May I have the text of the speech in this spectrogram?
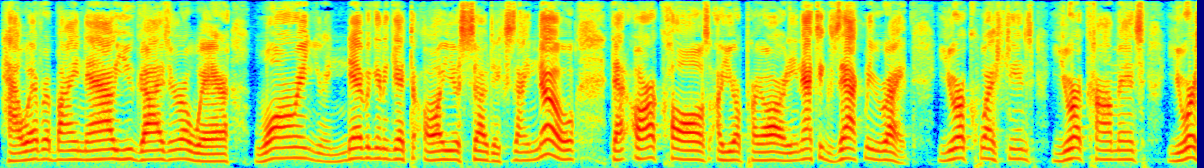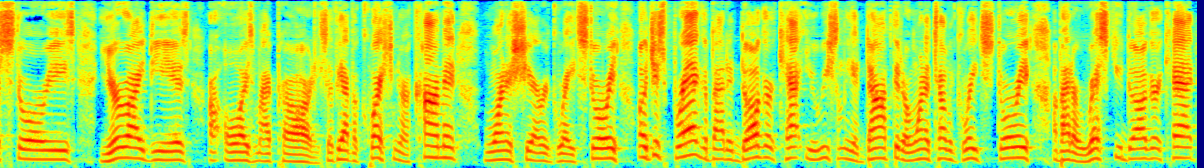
However, by now you guys are aware, Warren, you're never going to get to all your subjects. I know that our calls are your priority. And that's exactly right. Your questions, your comments, your stories, your ideas are always my priority. So if you have a question or a comment, want to share a great story, or just brag about a dog or cat you recently adopted, or want to tell a great story about a rescue dog or cat,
